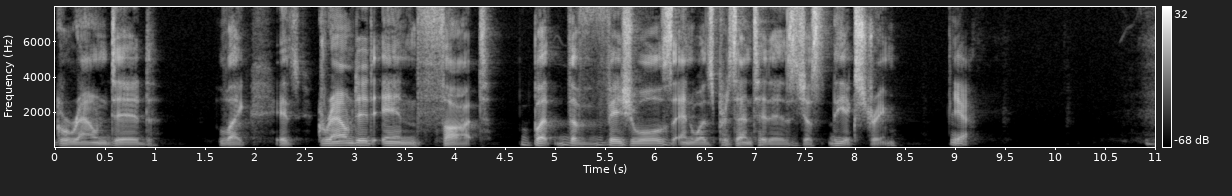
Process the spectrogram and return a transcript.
grounded, like it's grounded in thought, but the visuals and what's presented is just the extreme. Yeah. Love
